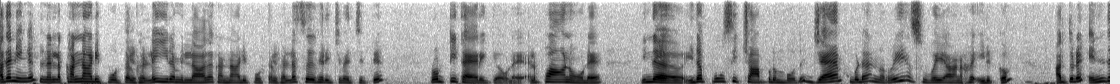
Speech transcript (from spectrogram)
அதை நீங்கள் நல்ல கண்ணாடி போத்தல்களில் ஈரமில்லாத கண்ணாடி போத்தல்களில் சேகரித்து வச்சுட்டு ரொட்டி தயாரிக்கோட பானோட இந்த இதை பூசி சாப்பிடும்போது ஜாம் விட நிறைய சுவையாக இருக்கும். அத்துடன் எந்த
